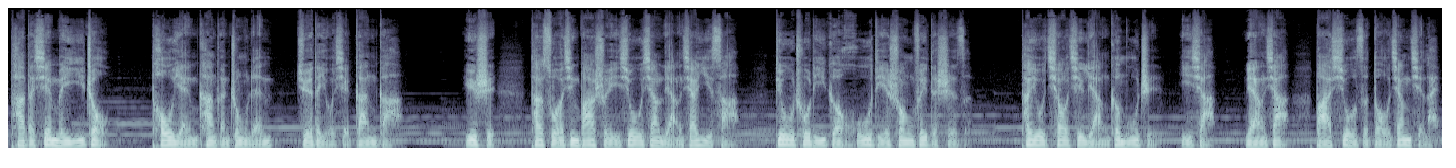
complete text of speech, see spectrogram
他的纤眉一皱。偷眼看看众人，觉得有些尴尬，于是他索性把水袖向两下一撒，丢出了一个蝴蝶双飞的式子。他又翘起两个拇指，一下、两下，把袖子抖将起来。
